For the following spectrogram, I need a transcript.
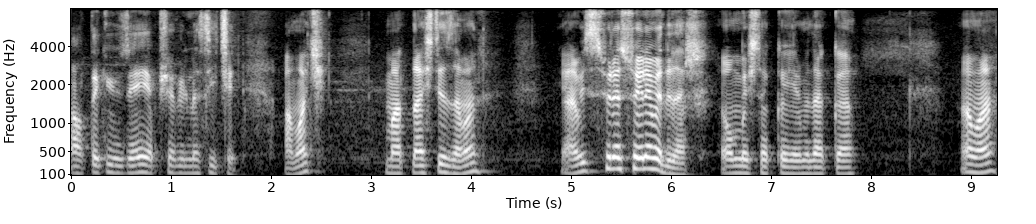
alttaki yüzeye yapışabilmesi için amaç matlaştığı zaman yani bir süre söylemediler. 15 dakika 20 dakika ama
